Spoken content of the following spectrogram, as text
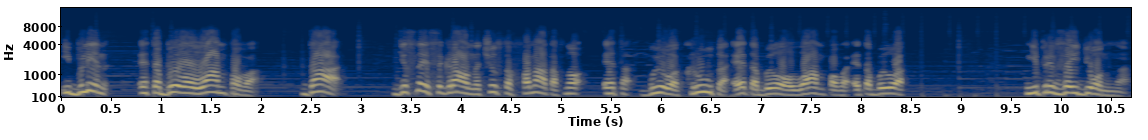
И, блин, это было лампово. Да, Дисней сыграл на чувствах фанатов, но это было круто, это было лампово, это было непревзойденно,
